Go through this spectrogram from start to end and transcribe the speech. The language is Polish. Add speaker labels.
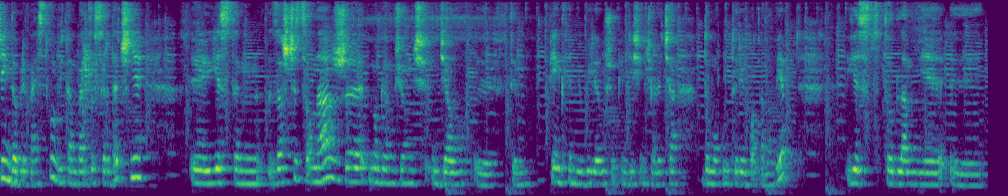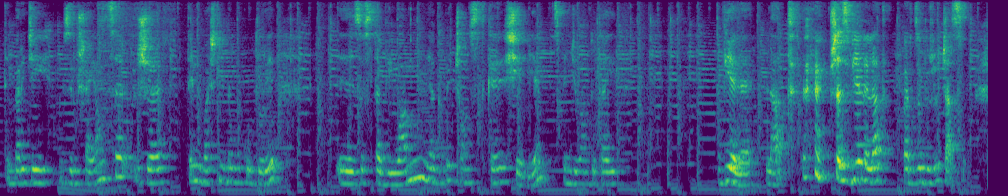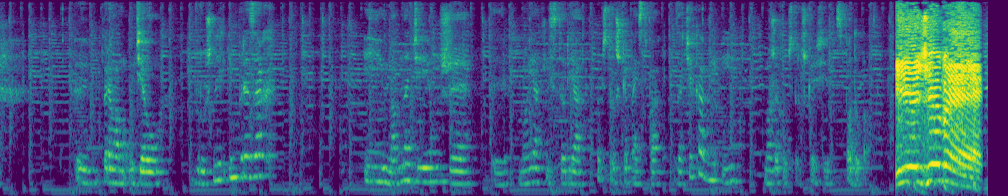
Speaker 1: Dzień dobry Państwu, witam bardzo serdecznie. Y, Jestem zaszczycona, że mogę wziąć udział y, w tym pięknym jubileuszu 50-lecia Domu Kultury w Łapanowie. Jest to dla mnie y, tym bardziej wzruszające, że w tym właśnie Domu Kultury zostawiłam jakby cząstkę siebie. Spędziłam tutaj wiele lat, przez wiele lat bardzo dużo czasu. Y, Brałam udział w różnych imprezach i mam nadzieję, że y, moja historia choć troszkę Państwa zaciekawi i może choć troszkę się spodoba.
Speaker 2: Jedziemy!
